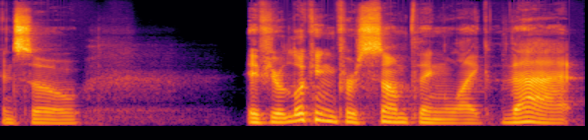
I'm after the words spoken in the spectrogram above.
And so, if you're looking for something like that,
